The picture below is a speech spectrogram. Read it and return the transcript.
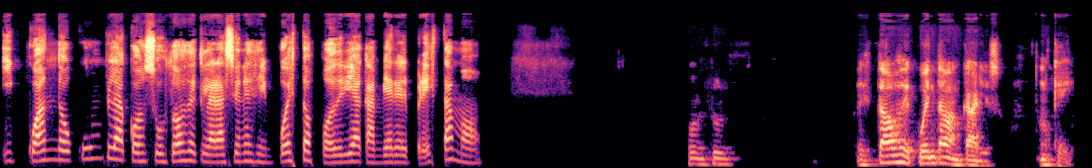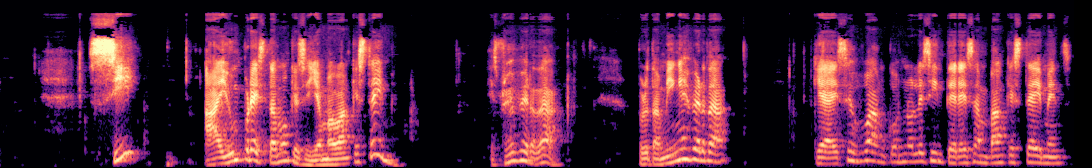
y cuando cumpla con sus dos declaraciones de impuestos podría cambiar el préstamo? Con sus estados de cuenta bancarios. Ok. Sí, hay un préstamo que se llama Bank Statement. Eso es verdad. Pero también es verdad que a esos bancos no les interesan bank statements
